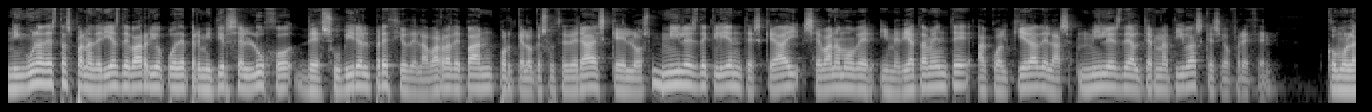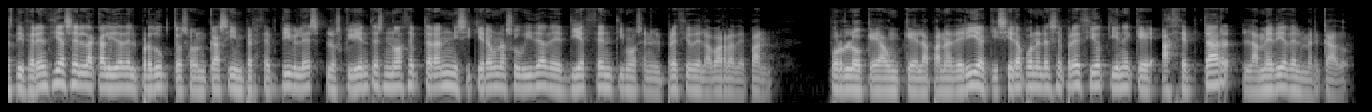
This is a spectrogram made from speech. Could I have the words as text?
ninguna de estas panaderías de barrio puede permitirse el lujo de subir el precio de la barra de pan porque lo que sucederá es que los miles de clientes que hay se van a mover inmediatamente a cualquiera de las miles de alternativas que se ofrecen. Como las diferencias en la calidad del producto son casi imperceptibles, los clientes no aceptarán ni siquiera una subida de 10 céntimos en el precio de la barra de pan por lo que aunque la panadería quisiera poner ese precio, tiene que aceptar la media del mercado.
